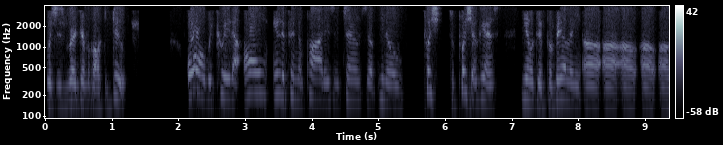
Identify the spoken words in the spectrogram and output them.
which is very difficult to do, or we create our own independent parties in terms of you know push to push against you know the prevailing uh, uh, uh, uh,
